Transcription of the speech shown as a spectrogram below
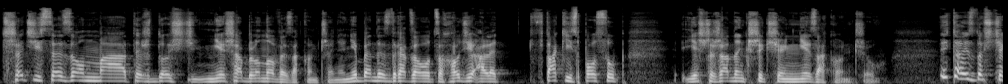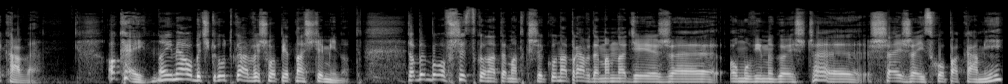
Trzeci sezon ma też dość nieszablonowe zakończenie. Nie będę zdradzał o co chodzi, ale w taki sposób jeszcze żaden krzyk się nie zakończył. I to jest dość ciekawe. Okej, okay, no i miało być krótko, a wyszło 15 minut. To by było wszystko na temat krzyku. Naprawdę mam nadzieję, że omówimy go jeszcze szerzej z chłopakami.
